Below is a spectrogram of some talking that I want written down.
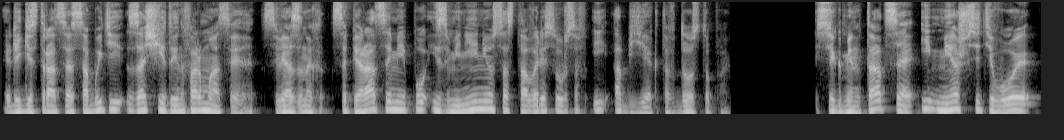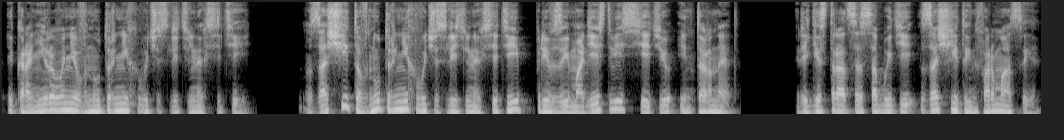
Регистрация событий защиты информации, связанных с операциями по изменению состава ресурсов и объектов доступа. Сегментация и межсетевое экранирование внутренних вычислительных сетей. Защита внутренних вычислительных сетей при взаимодействии с сетью интернет. Регистрация событий защиты информации,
